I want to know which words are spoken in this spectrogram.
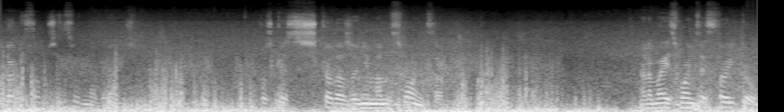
Widoki są przecudne wręcz. Troszkę szkoda, że nie mamy słońca. Ale moje słońce stoi tu.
